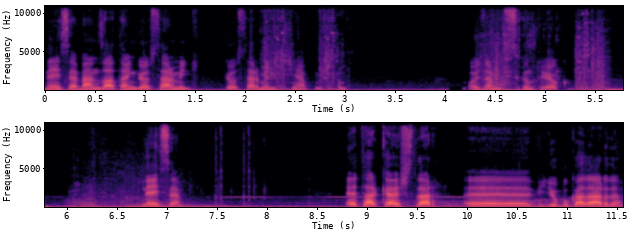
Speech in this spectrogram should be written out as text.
Neyse ben zaten göstermek göstermelik için yapmıştım. O yüzden bir sıkıntı yok. Neyse. Evet arkadaşlar, eee, video bu kadardı.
